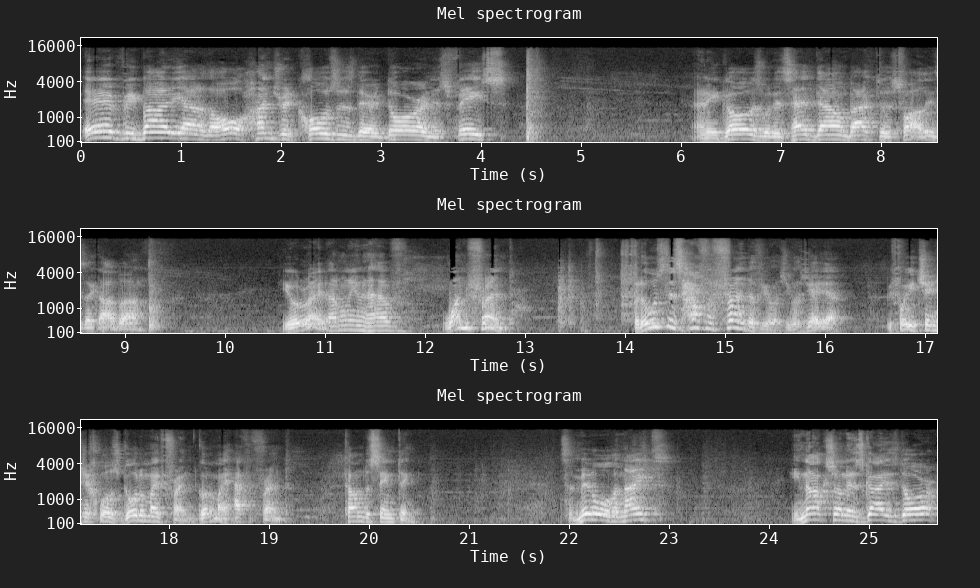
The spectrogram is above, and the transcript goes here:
Everybody out of the whole hundred closes their door in his face. And he goes with his head down back to his father. He's like, Abba, you're right. I don't even have one friend. But who's this half a friend of yours? He goes, yeah, yeah. Before you change your clothes, go to my friend. Go to my half a friend. Tell him the same thing. It's the middle of the night. He knocks on his guy's door.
